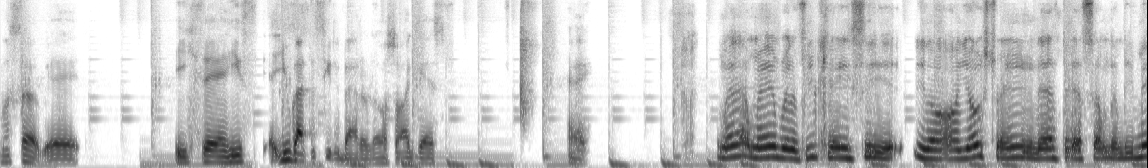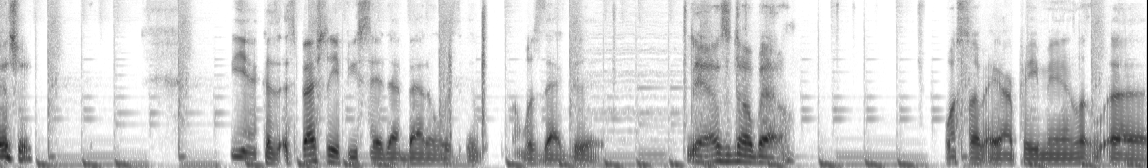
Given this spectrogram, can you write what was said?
What's up, man? He said he's. You got to see the battle though, so I guess. Hey. Well, man, but if you can't see it, you know, on your stream, that's that's something to be mentioned. Yeah, because especially if you said that battle was was that good. Yeah, it was a dope battle. What's up, ARP man? Look, uh,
